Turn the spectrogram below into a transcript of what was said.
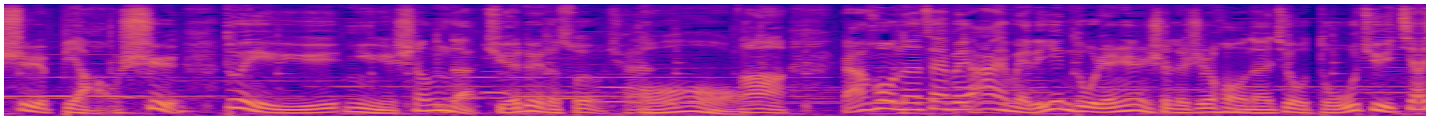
是表示对于女生的绝对的所有权哦啊，然后呢，在被爱美的印度人认识了之后呢，就独具匠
